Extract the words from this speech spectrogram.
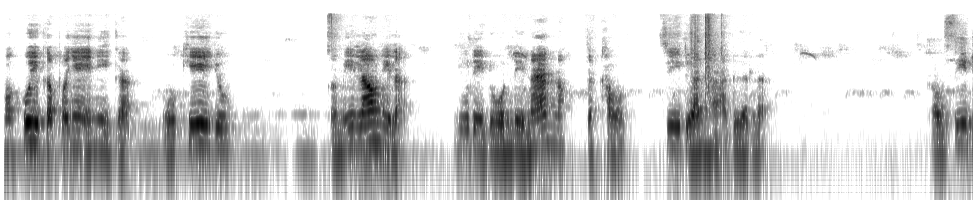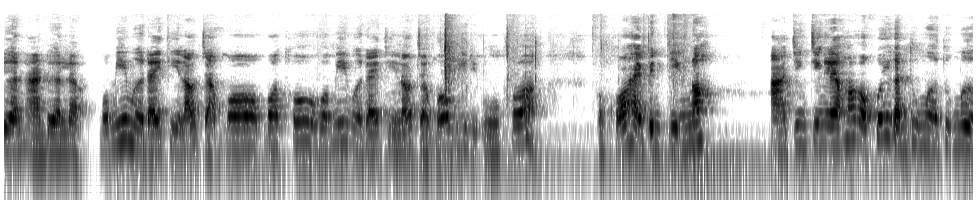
มาคุยกับพ่อใหญ่นี่ก็โอเคอยู่ก็มีเล่านี่แหละอยู่ได้โดนได้นานเนาะจะเข้าสี่เดือนหาเดือนล้วเข้าสี่เดือนหาเดือนแล้วบ่มีมือใดที่เราจะบ่บ่โทรบ่มีมือใดที่เราจะบ่วิดีโอคอลก็ขอให้เป็นจริงเนาะอ่าจริง ๆ แล้วเขาก็คุยกันทุกมือทุกมือ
